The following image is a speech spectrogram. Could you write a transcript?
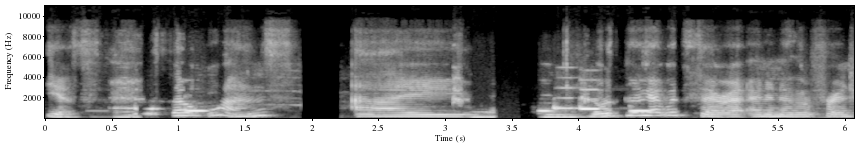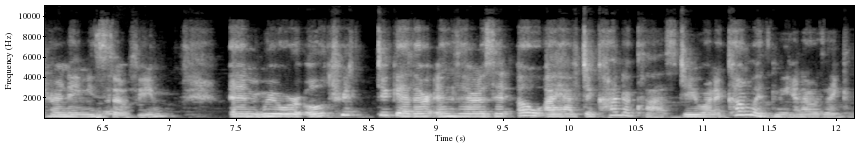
Yes. So once I I was going out with Sarah and another friend. Her name is Sophie, and we were all three together. And Sarah said, "Oh, I have to taekwondo class. Do you want to come with me?" And I was like,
